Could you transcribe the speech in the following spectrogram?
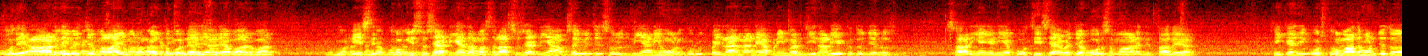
ਉਹਦੇ ਆੜ ਦੇ ਵਿੱਚ ਮੁਲਾਜ਼ਮਾਂ ਨੂੰ ਗਲਤ ਬੋਲਿਆ ਜਾ ਰਿਹਾ ਵਾਰ-ਵਾਰ। ਇਸ ਕਿਉਂਕਿ ਸੁਸਾਇਟੀਆਂ ਦਾ ਮਸਲਾ ਸੁਸਾਇਟੀਆਂ ਆਪਸ ਵਿੱਚ ਸੁਲਝਦੀਆਂ ਨਹੀਂ ਹੁਣ ਗੁਰੂ। ਪਹਿਲਾਂ ਇਹਨਾਂ ਨੇ ਆਪਣੀ ਮਰਜ਼ੀ ਨਾਲ ਹੀ ਇੱਕ ਦੂਜੇ ਨੂੰ ਸਾਰੀਆਂ ਜਿਹੜੀਆਂ ਪੋਥੀ ਸਾਹਿਬ ਵਿੱਚ ਹੋਰ ਸਮਾਨ ਦਿੱਤਾ ਲਿਆ। ਠੀਕ ਹੈ ਜੀ ਉਸ ਤੋਂ ਬਾਅਦ ਹੁਣ ਜਦੋਂ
